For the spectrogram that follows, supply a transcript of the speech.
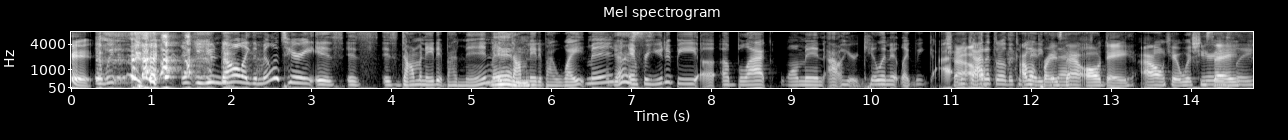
Jared. And we, and you know, like the military is is is dominated by men. Men. It's dominated by white men. And for you to be a, a black woman out here killing it, like we got Child, we gotta throw the confetti. I'm gonna praise that. that. all day. I don't care what she say.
